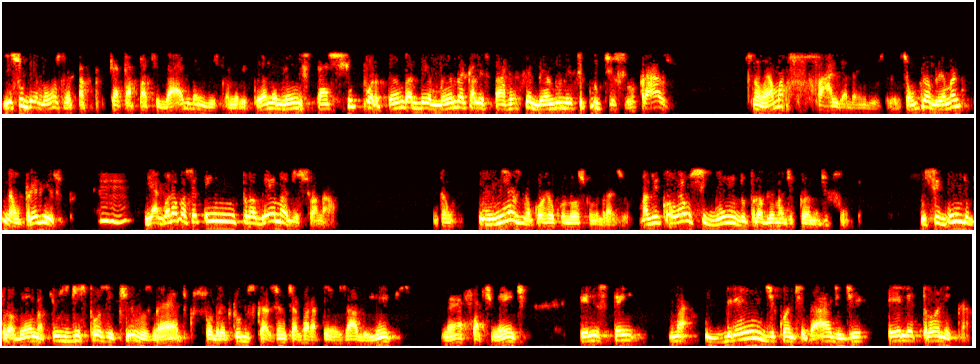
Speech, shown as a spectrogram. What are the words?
Isso demonstra que a capacidade da indústria americana não está suportando a demanda que ela está recebendo nesse curtíssimo prazo. Isso não é uma falha da indústria, isso é um problema não previsto. Uhum. E agora você tem um problema adicional. Então, o mesmo ocorreu conosco no Brasil. Mas e qual é o segundo problema de plano de fundo? O segundo problema é que os dispositivos médicos, sobretudo os que a gente agora tem usado muitos, né, fortemente, eles têm uma grande quantidade de eletrônica.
